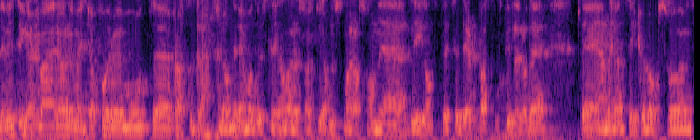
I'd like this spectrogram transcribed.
det, vil sikkert være argumenter for mot eh, fleste trenerne i Rema 1000-ligaen. Har sagt Janus Marasson er ligaens desidert beste spiller, og det, det er en helt sikkert også helt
